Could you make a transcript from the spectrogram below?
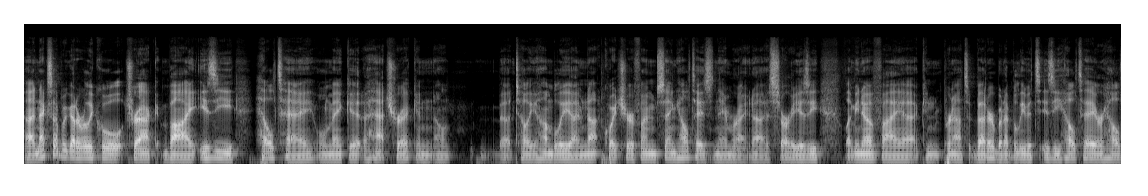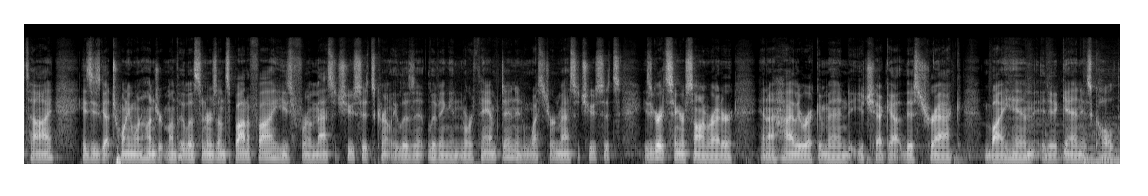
Uh, next up, we've got a really cool track by Izzy Helte. We'll make it a hat trick, and I'll uh, tell you humbly, I'm not quite sure if I'm saying Helte's name right. Uh, sorry, Izzy. Let me know if I uh, can pronounce it better, but I believe it's Izzy Helte or Heltai. Izzy's got 2,100 monthly listeners on Spotify. He's from Massachusetts, currently li- living in Northampton in western Massachusetts. He's a great singer songwriter, and I highly recommend you check out this track by him. It again is called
